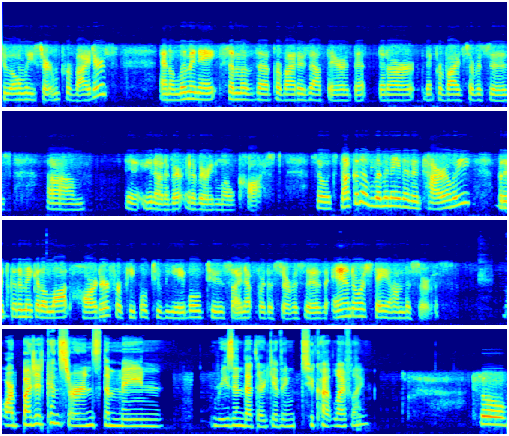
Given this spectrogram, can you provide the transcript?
to only certain providers and eliminate some of the providers out there that, that are that provide services um, you know at a, at a very low cost. So it's not going to eliminate it entirely, but it's going to make it a lot harder for people to be able to sign up for the services and or stay on the service. Are budget concerns the main reason that they're giving to cut Lifeline? So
